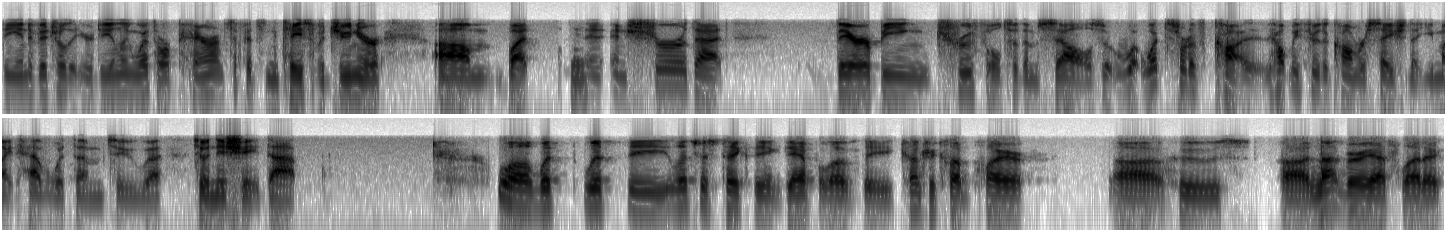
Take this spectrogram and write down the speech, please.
the individual that you're dealing with or parents if it's in the case of a junior, um, but mm-hmm. ensure that they're being truthful to themselves. What, what sort of co- help me through the conversation that you might have with them to uh, to initiate that? Well, with with the let's just take the example of the country club player uh, who's uh, not very athletic,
